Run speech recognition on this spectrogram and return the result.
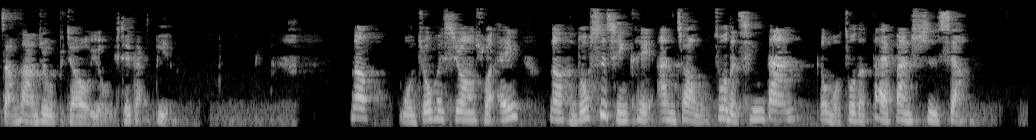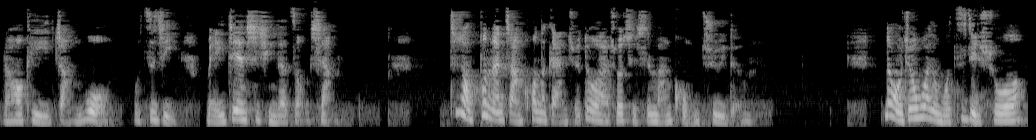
长大就比较有一些改变，那我就会希望说，哎，那很多事情可以按照我做的清单跟我做的待办事项，然后可以掌握我自己每一件事情的走向。这种不能掌控的感觉对我来说其实蛮恐惧的。那我就问我自己说，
